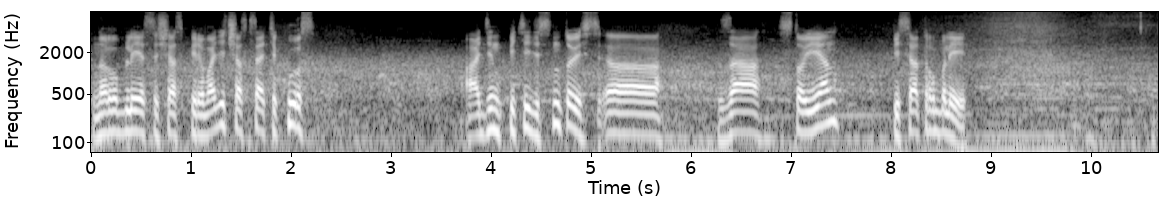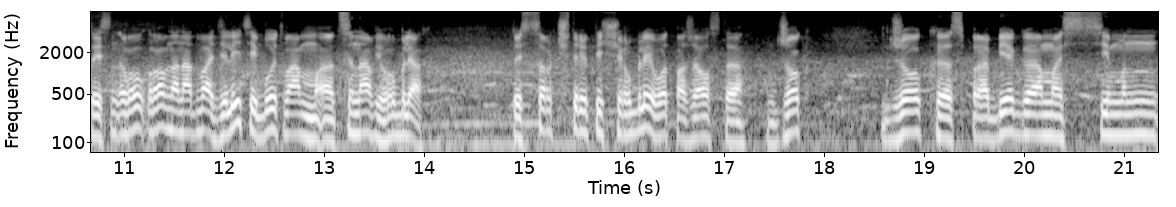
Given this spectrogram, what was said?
на рубли, если сейчас переводить. Сейчас, кстати, курс 1,50, ну, то есть э, за 100 йен 50 рублей. То есть ровно на 2 делите, и будет вам э, цена в рублях. То есть 44 тысячи рублей. Вот, пожалуйста, джок. Джок э, с пробегом 7,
